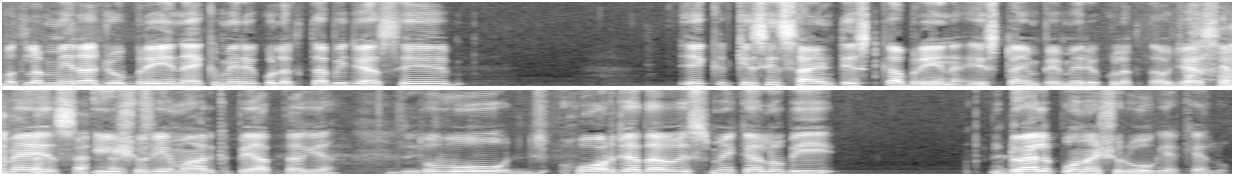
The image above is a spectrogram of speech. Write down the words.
मतलब मेरा जो ब्रेन है एक मेरे को लगता भी जैसे एक किसी साइंटिस्ट का ब्रेन है इस टाइम पे मेरे को लगता है। जैसे मैं इस ईश्वरीय मार्ग पे आता गया तो वो और ज़्यादा इसमें कह लो भी डेवलप होना शुरू हो गया कह लो।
